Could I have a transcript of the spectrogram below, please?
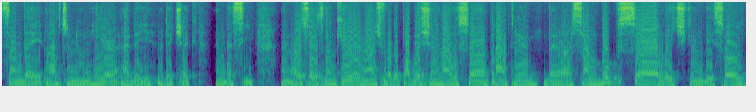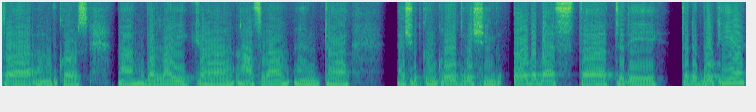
Sunday afternoon here at the at the Czech embassy. And also thank you very much for the publishing house uh, party. There are some books uh, which can be sold, uh, and of course uh, the lake uh, as well. And uh, I should conclude wishing all the best to the to the book here,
